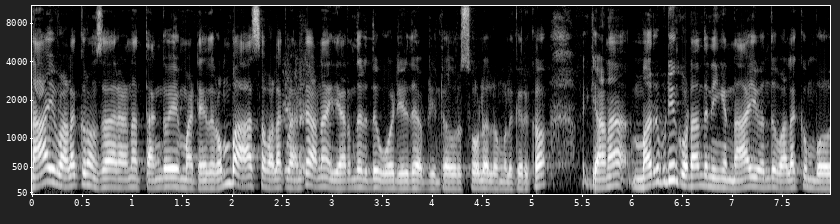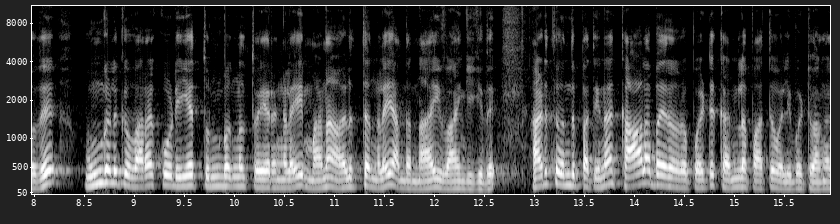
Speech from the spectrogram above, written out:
நாய் வளர்க்குறோம் சார். ஆனால் தங்கவே மாட்டேங்குது. ரொம்ப ஆசை வளர்க்கலான்ட்டு ஆனால் இறந்துடுது ஓடிடுது அப்படின்ற ஒரு சூழல் உங்களுக்கு இருக்கும். ஆனால் மறுபடியும் கொண்டாந்து நீங்கள் நாய் வந்து வளர்க்கும்போது உங்களுக்கு வரக்கூடிய துன்பங்கள் துயரங்களை மன அழுத்தங்களை அந்த நாய் வாங்கிக்குது. அடுத்து வந்து பார்த்திங்கன்னா காலபைரவரை போயிட்டு கண்ணில் பார்த்து வழிபட்டுவாங்க.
